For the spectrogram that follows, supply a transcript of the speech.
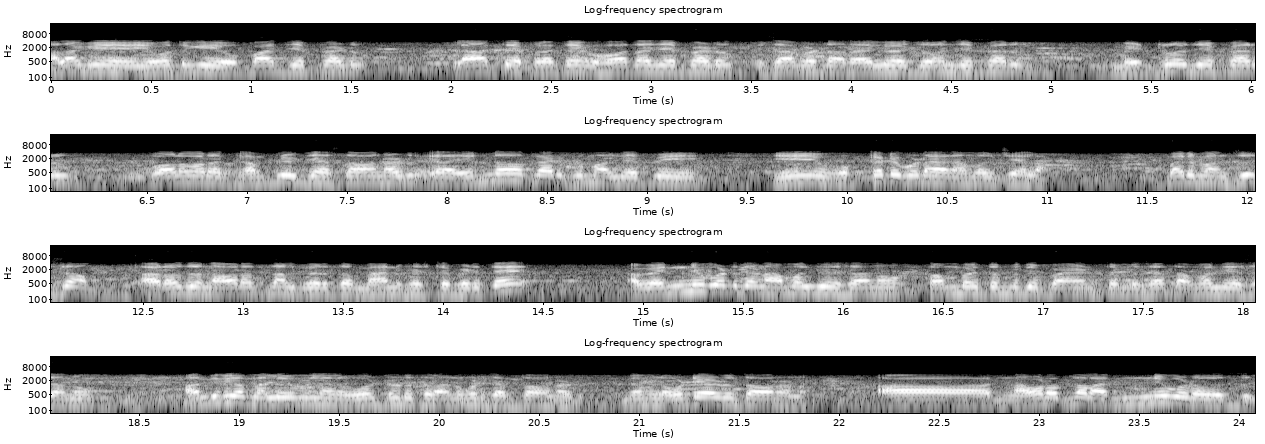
అలాగే యువతకి ఉపాధి చెప్పాడు. లేకపోతే ప్రత్యేక హోదా చెప్పాడు. విశాఖపట్నం రైల్వే జోన్ చెప్పారు. మెట్రో చెప్పారు. పోలవరం కంప్లీట్ చేస్తామన్నాడు ఇలా ఎన్నో కార్యక్రమాలు చెప్పి ఏ ఒక్కటి కూడా ఆయన అమలు చేయాల. మరి మనం చూసాం ఆ రోజు నవరత్నాల పేరుతో మేనిఫెస్టో పెడితే అవన్నీ కూడా నేను అమలు చేశాను తొంభై తొమ్మిది పాయింట్ తొమ్మిది శాతం అమలు చేశాను. అందుకే మళ్ళీ మిమ్మల్ని నేను ఓటు అడుగుతున్నాను కూడా చెప్తా ఉన్నాడు. మిమ్మల్ని ఒకటే అడుగుతా ఉన్నాను. ఆ నవరత్నాలు అన్నీ కూడా వద్దు.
